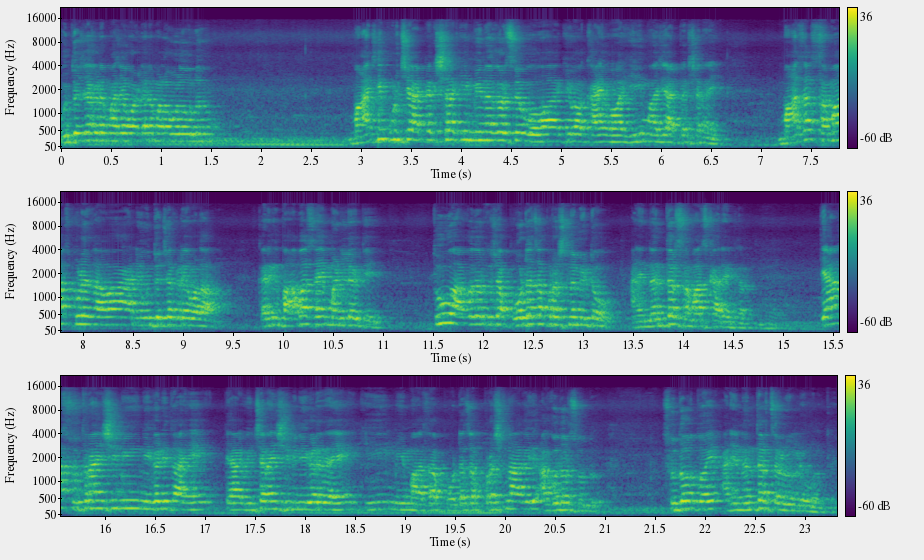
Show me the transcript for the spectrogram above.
उद्योजकाकडे माझ्या वडिलांना मला वळवलं. माझी पुढची अपेक्षा की मी नगरसेवक व्हावा किंवा काय व्हावा ही माझी अपेक्षा नाही. माझा समाज पुढे जावा आणि उद्योजकाकडे वळा. कारण की बाबासाहेब म्हणले होते तू अगोदर तुझ्या पोटाचा प्रश्न मिटव आणि नंतर समाज कार्य कर. त्या सूत्रांशी मी निगडीत आहे त्या विचारांशी मी निगडीत आहे की मी माझा पोटाचा प्रश्न अगोदर सुध सुधरतोय आणि नंतर चळवळीकडे वळतोय.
